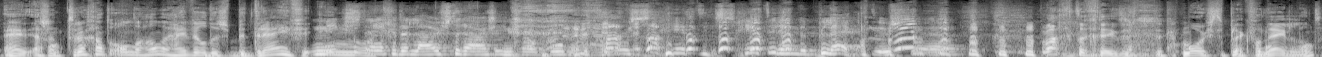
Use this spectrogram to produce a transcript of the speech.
hij is aan terug aan het onderhandelen. Hij wil dus bedrijven in Niks Noord... tegen de luisteraars in Zaltbommel. Schit, schitterende plek. Dus, eh, Prachtig, dus de mooiste plek van Nederland.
